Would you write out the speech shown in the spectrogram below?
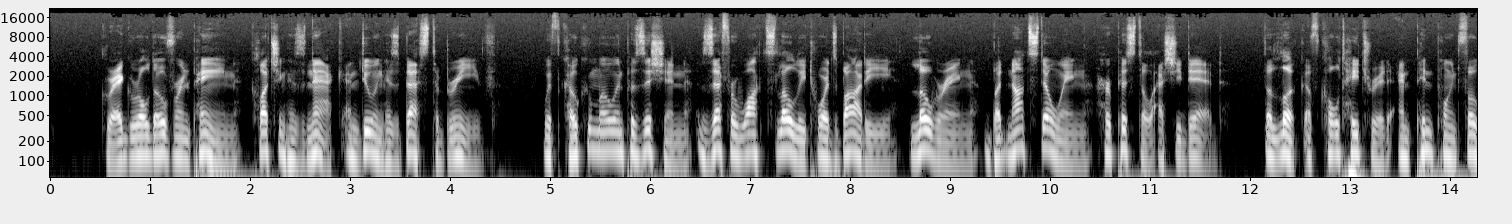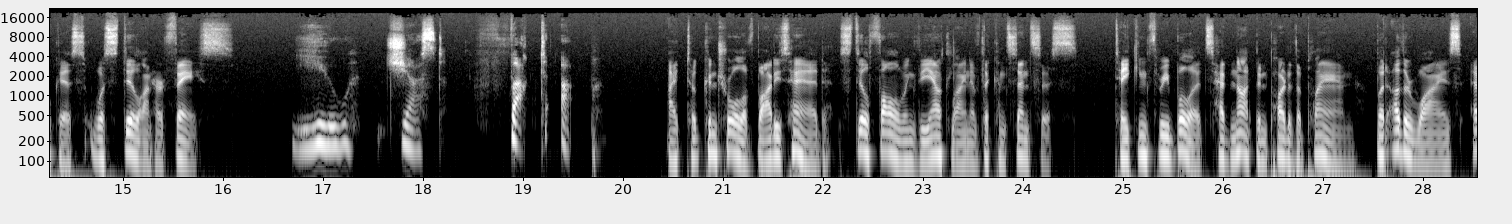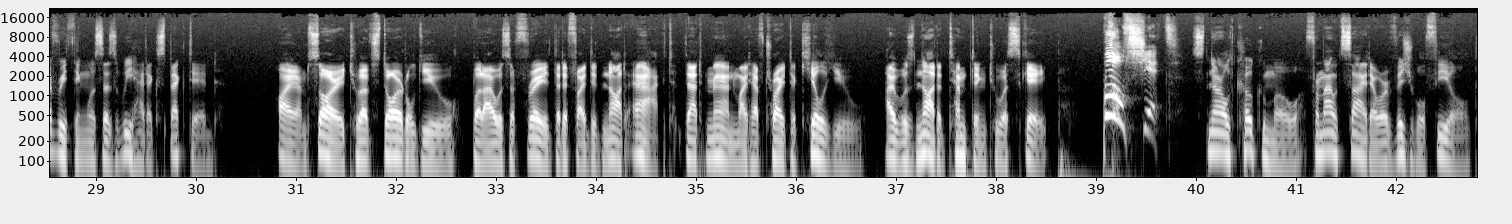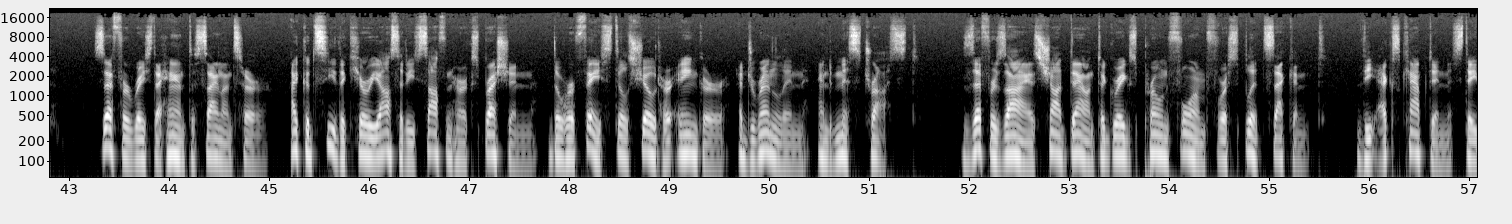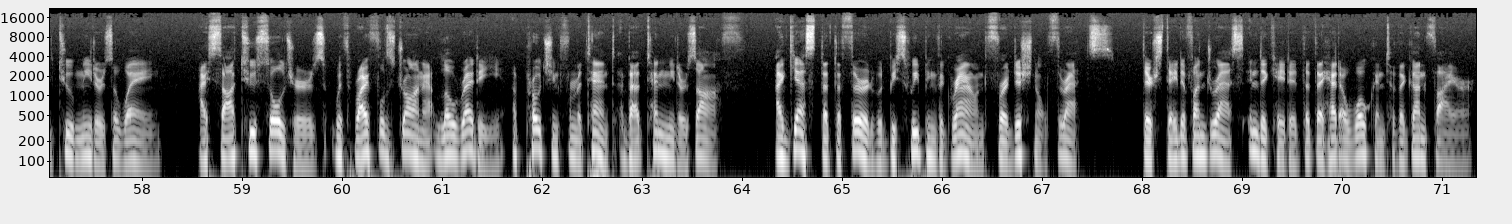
Greg rolled over in pain, clutching his neck and doing his best to breathe. With Kokumo in position, Zephyr walked slowly towards Body, lowering, but not stowing, her pistol as she did. The look of cold hatred and pinpoint focus was still on her face. You just fucked up. I took control of Body's head, still following the outline of the consensus. Taking three bullets had not been part of the plan, but otherwise, everything was as we had expected. I am sorry to have startled you, but I was afraid that if I did not act, that man might have tried to kill you. I was not attempting to escape. Bullshit! snarled Kokumo from outside our visual field. Zephyr raised a hand to silence her. I could see the curiosity soften her expression, though her face still showed her anger, adrenaline, and mistrust. Zephyr's eyes shot down to Greg's prone form for a split second. The ex captain stayed two meters away. I saw two soldiers, with rifles drawn at low ready, approaching from a tent about ten meters off. I guessed that the third would be sweeping the ground for additional threats. Their state of undress indicated that they had awoken to the gunfire.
